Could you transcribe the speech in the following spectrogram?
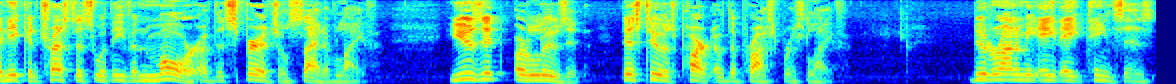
and he can trust us with even more of the spiritual side of life. Use it or lose it. This too is part of the prosperous life. Deuteronomy 8:18 8, says,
